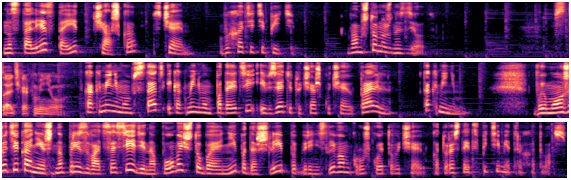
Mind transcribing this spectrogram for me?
На столе стоит чашка с чаем. Вы хотите пить. Вам что нужно сделать? Встать как минимум. Как минимум встать и как минимум подойти и взять эту чашку чаю. Правильно? Как минимум. Вы можете, конечно, призвать соседей на помощь, чтобы они подошли и принесли вам кружку этого чаю, которая стоит в пяти метрах от вас.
